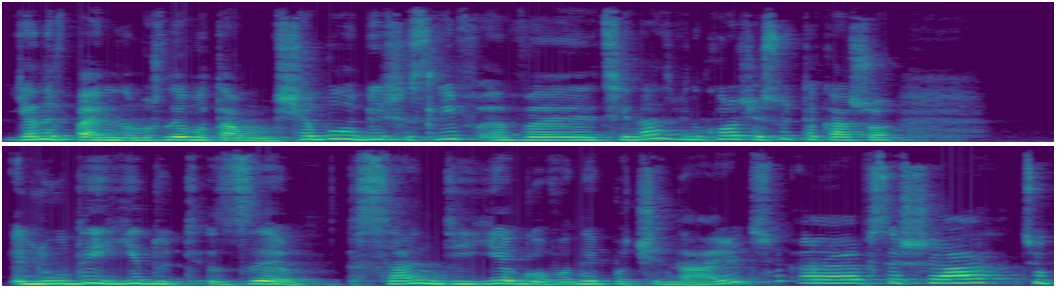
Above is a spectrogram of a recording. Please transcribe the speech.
Я не впевнена, можливо, там ще було більше слів в цій назві. Ну, коротше, суть така, що люди їдуть з Сан-Дієго, вони починають е, в США цю,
